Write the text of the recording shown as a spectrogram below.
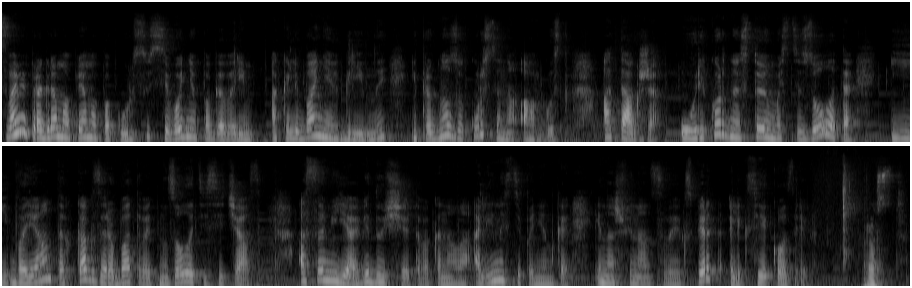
С вами программа «Прямо по курсу». Сегодня поговорим о колебаниях гривны и прогноза курса на август, а также о рекордной стоимости золота и вариантах, как зарабатывать на золоте сейчас. А с вами я, ведущая этого канала Алина Степаненко и наш финансовый эксперт Алексей Козырев. Здравствуйте.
